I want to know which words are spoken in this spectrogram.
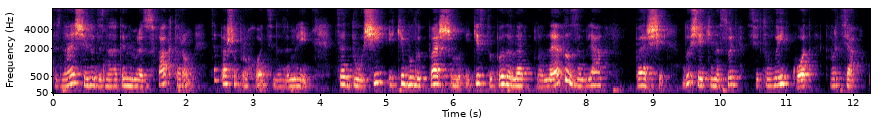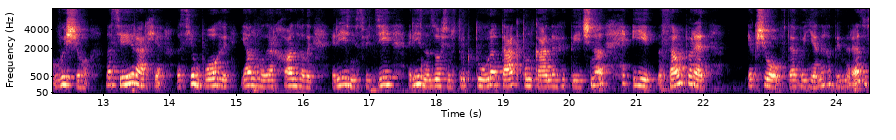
Ти знаєш, що люди з негативним резус-фактором це першопроходці на землі. Це душі, які були першими, які ступили на планету Земля перші. Душі, які несуть світловий код Творця Вищого. У нас є ієрархія, у нас є боги, янголи, архангели, різні святі, різна зовсім структура, так, тонка, енергетична. І насамперед, якщо в тебе є негативний резус,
